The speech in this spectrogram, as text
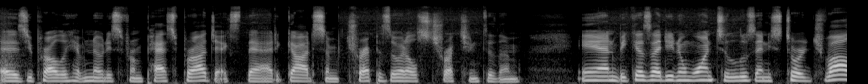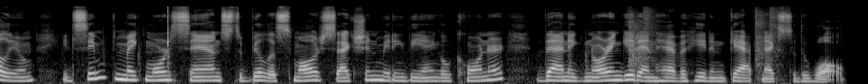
as you probably have noticed from past projects that got some trapezoidal structure to them. And because I didn't want to lose any storage volume, it seemed to make more sense to build a smaller section meeting the angle corner than ignoring it and have a hidden gap next to the wall.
